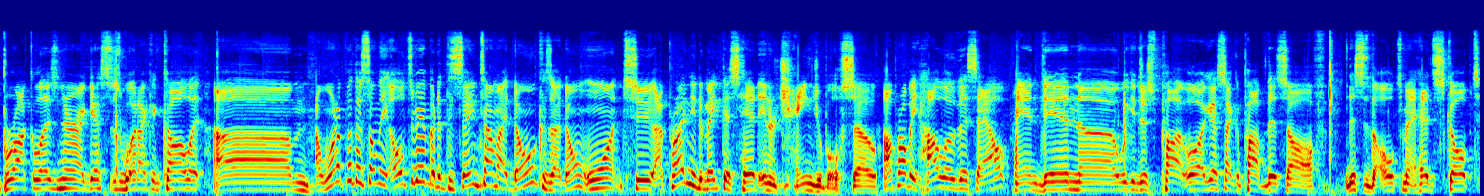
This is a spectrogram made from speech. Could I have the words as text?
Brock Lesnar, I guess is what I could call it. Um, I want to put this on the Ultimate, but at the same time, I don't because I don't want to... I probably need to make this head interchangeable, so I'll probably hollow this out, and then uh, we can just pop... Well, I guess I could pop this off. This is the Ultimate head sculpt.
